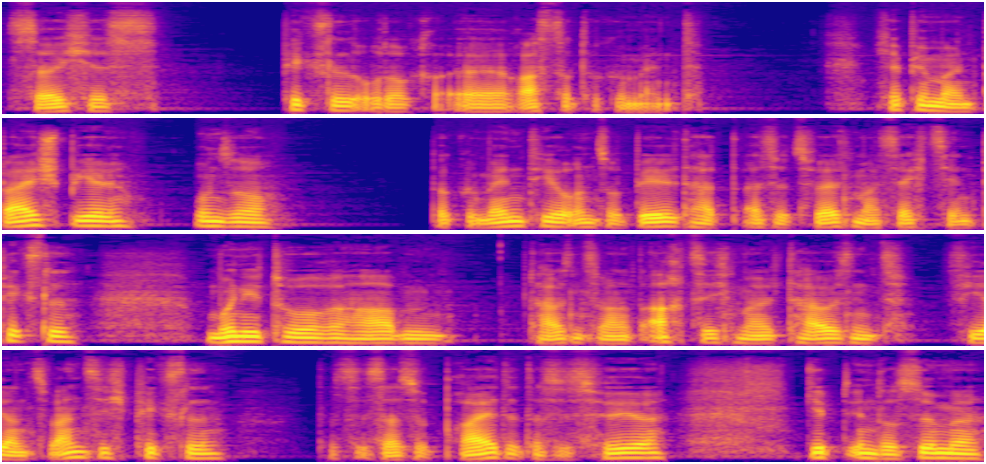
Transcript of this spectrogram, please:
solches Dokument. Pixel oder äh, Rasterdokument. Ich habe hier mal ein Beispiel. Unser Dokument hier, unser Bild hat also 12 mal 16 Pixel. Monitore haben 1280 mal 1024 Pixel. Das ist also Breite, das ist Höhe. Gibt in der Summe,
